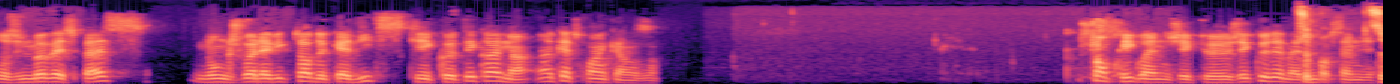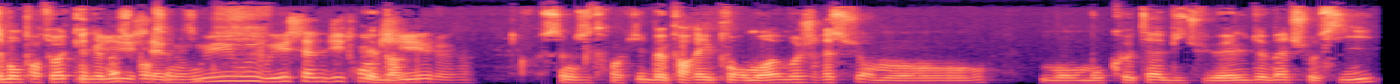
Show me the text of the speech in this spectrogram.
dans une mauvaise passe. Donc, je vois la victoire de Cadix qui est cotée quand même à 1,95. Je t'en prie, Gwen, j'ai que, j'ai que des matchs pour samedi. C'est bon pour toi, que des matchs pour samedi Oui, oui, oui, samedi eh ben, tranquille. Samedi tranquille, bah, pareil pour moi. Moi, je reste sur mon, mon, habituel de match aussi.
